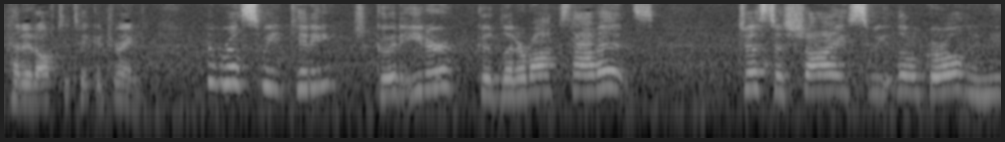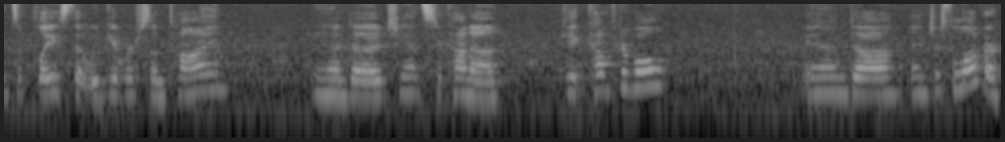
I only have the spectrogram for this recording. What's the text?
headed off to take a drink. A real sweet kitty, good eater, good litter box habits. Just a shy, sweet little girl who needs a place that would give her some time and a chance to kind of get comfortable and uh, and just love her.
